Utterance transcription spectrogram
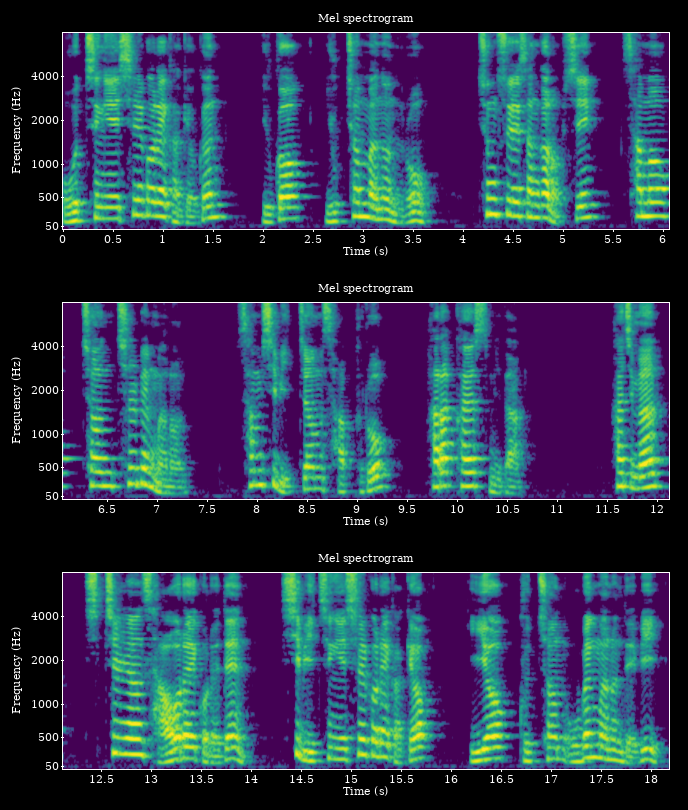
5층의 실거래 가격은 6억 6천만원으로 층수에 상관없이 3억 1,700만원, 32.4% 하락하였습니다. 하지만 17년 4월에 거래된 12층의 실거래 가격 2억 9,500만 원 대비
